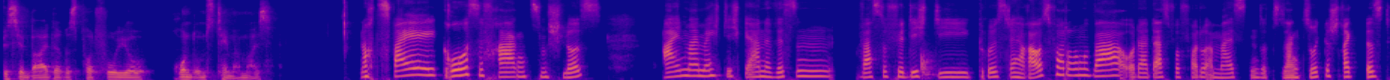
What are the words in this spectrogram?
bisschen breiteres Portfolio rund ums Thema Mais. Noch zwei große Fragen zum Schluss. Einmal möchte ich gerne wissen, was so für dich die größte Herausforderung war oder das, wovor du am meisten sozusagen zurückgeschreckt bist,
